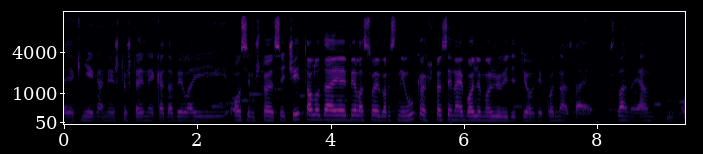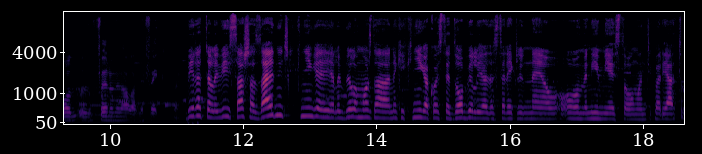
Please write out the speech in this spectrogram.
je knjiga nešto što je nekada bila i osim što je se čitalo da je bila svojevrsni ukras što se najbolje može vidjeti ovdje kod nas da je stvarno jedan fenomenalan efekt. Birate li vi, Saša, zajedničke knjige? Je li bilo možda nekih knjiga koje ste dobili, a da ste rekli ne, o- ovome nije mjesto ovom antikvarijatu?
